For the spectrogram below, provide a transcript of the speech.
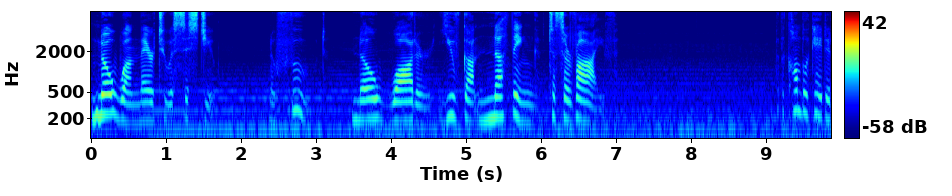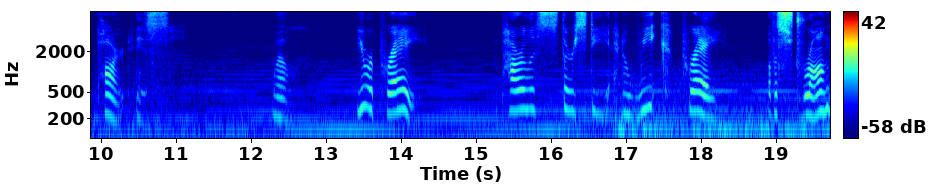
No one there to assist you. No food. No water. You've got nothing to survive. But the complicated part is. Well, you're a prey. A powerless, thirsty, and a weak prey. Of a strong,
